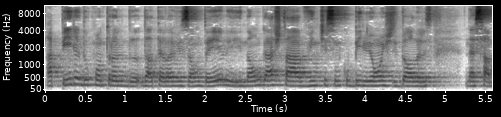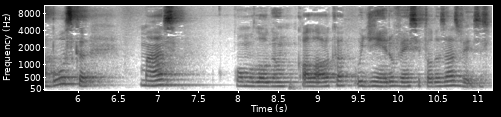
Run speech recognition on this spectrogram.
a pilha do controle da televisão dele e não gastar 25 bilhões de dólares nessa busca, mas como Logan coloca, o dinheiro vence todas as vezes.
